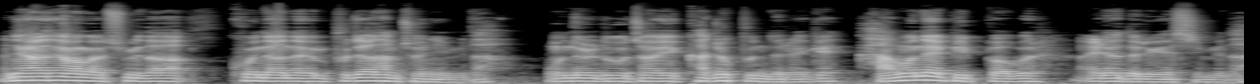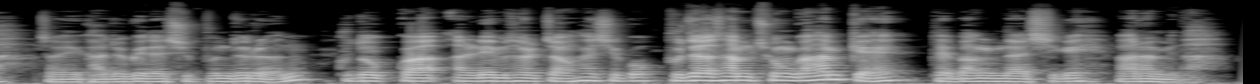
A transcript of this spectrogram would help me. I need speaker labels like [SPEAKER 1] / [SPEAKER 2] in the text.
[SPEAKER 1] 안녕하세요 반갑습니다. 고인하는 부자 삼촌입니다. 오늘도 저희 가족분들에게 가문의 비법을 알려드리겠습니다. 저희 가족이 되실 분들은 구독과 알림 설정 하시고 부자 삼촌과 함께 대박 나시기 바랍니다.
